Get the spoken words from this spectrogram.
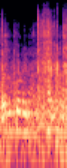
Corre, corre.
